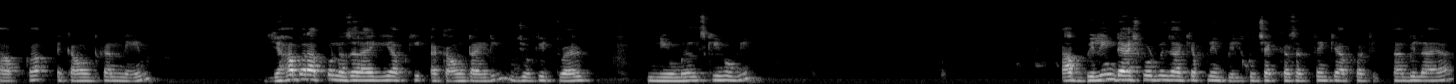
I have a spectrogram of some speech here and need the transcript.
आपका अकाउंट का नेम यहाँ पर आपको नज़र आएगी आपकी अकाउंट आईडी जो कि ट्वेल्व न्यूमरल्स की होगी। आप बिलिंग डैशबोर्ड में जाके अपने बिल को चेक कर सकते हैं कि आपका कितना बिल आया।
